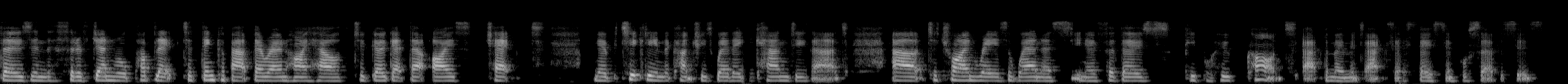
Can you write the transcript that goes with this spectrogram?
those in the sort of general public to think about their own eye health, to go get their eyes checked, you know, particularly in the countries where they can do that, uh, to try and raise awareness, you know, for those people who can't at the moment access those simple services.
